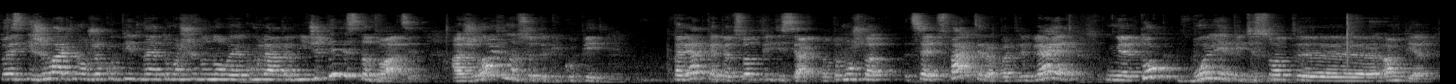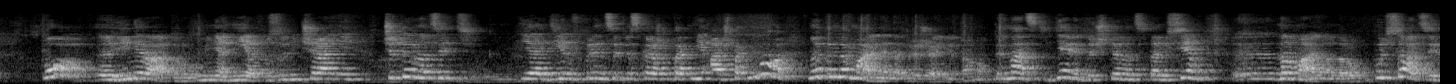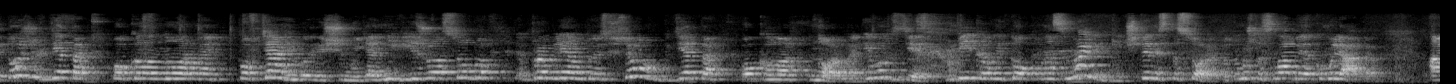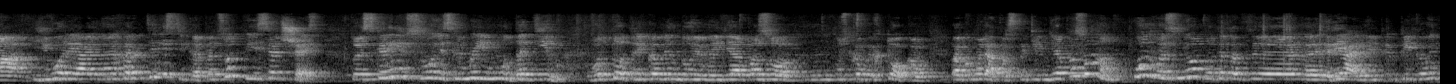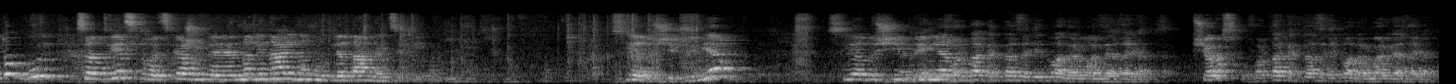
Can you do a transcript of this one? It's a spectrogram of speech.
То есть и желательно уже купить на эту машину новый аккумулятор не 420, а желательно все-таки купить порядка 550, потому что цепь стартера потребляет э, ток более 500 э, ампер. По э, генератору у меня нет замечаний. 14 и 1, в принципе, скажем так, не аж так много, но это нормальное напряжение. Там от 13,9 до 14,7 э, нормально на руку. Пульсации тоже где-то около нормы. По втягивающему я не вижу особо проблем, то есть все где-то около нормы. И вот здесь пиковый ток у нас маленький, 440, потому что слабый аккумулятор. А его реальная характеристика 556. То есть, скорее всего, если мы ему дадим вот тот рекомендуемый диапазон пусковых токов, аккумулятор с таким диапазоном, он возьмет вот этот э, э, реальный пи- пиковый ток, будет соответствовать, скажем, э, номинальному для данной цепи. Следующий пример. Следующий У пример. Форда 15,2 нормальная зарядка. Еще раз. У Форда 15,2 нормальная зарядка.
